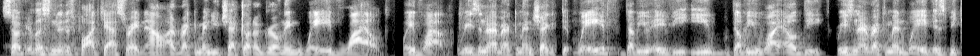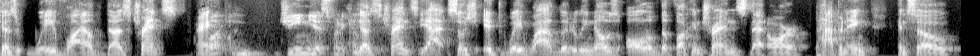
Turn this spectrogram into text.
so if you're listening to this podcast right now i recommend you check out a girl named wave wyld wave wyld the reason i recommend check wave w-a-v-e-w-y-l-d reason i recommend wave is because wave wyld does trends right Fucking genius when it comes does to trends. Yeah. So it Wave Wyld literally knows all of the fucking trends that are happening. And so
